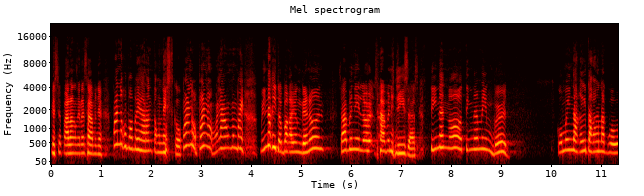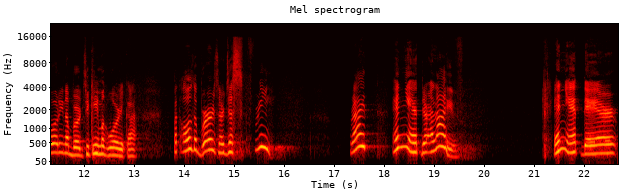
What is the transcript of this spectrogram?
kasi parang sinasabi niya, paano ko babayaran tong nest ko? Paano? Paano? Wala akong pambayad. May nakita ba kayong ganun? Sabi ni Lord, sabi ni Jesus, tingnan mo, tingnan mo yung bird. Kung may nakita kang nagwo-worry na bird, sige mag-worry ka. But all the birds are just free. Right? And yet, they're alive. And yet, they're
